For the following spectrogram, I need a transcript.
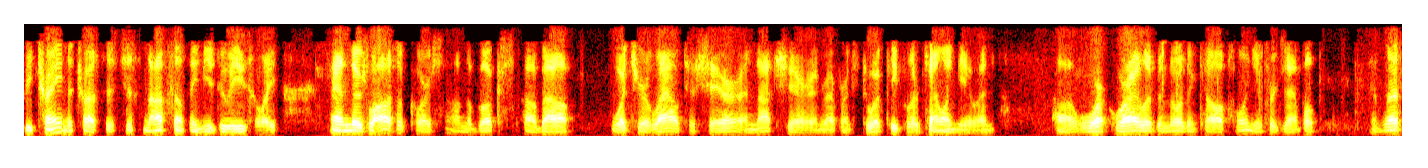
betraying the trust is just not something you do easily. And there's laws, of course, on the books about what you're allowed to share and not share in reference to what people are telling you. And uh, where, where I live in Northern California, for example, unless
